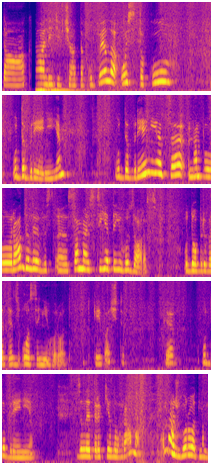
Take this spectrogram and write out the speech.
Так. Далі, дівчата, купила ось таку удобрення. Удобрення це нам порадили е, саме сіяти його зараз. Удобрювати з осені город. Такий, бачите, таке удобрення. 3 кілограма, а наш город нам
